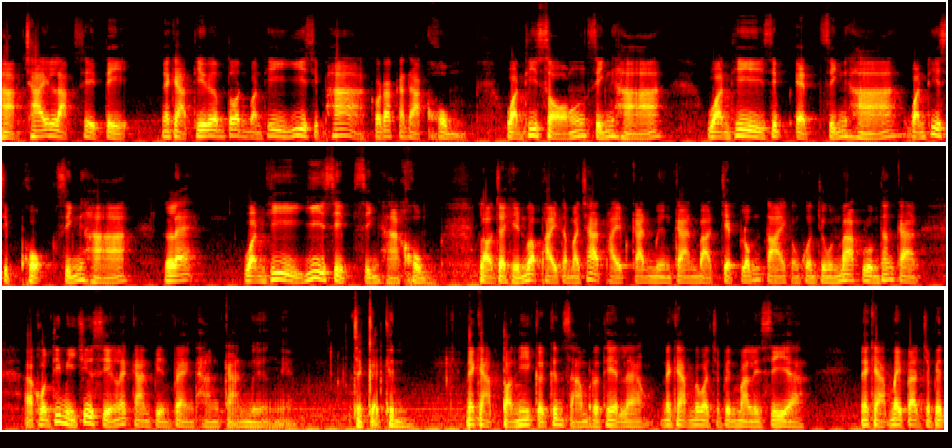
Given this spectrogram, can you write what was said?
หากใช้หลักสถิตินะครับที่เริ่มต้นวันที่ 25 กรกฎาคม วันที่ 2 สิงหา วันที่ 11 สิงหา วันที่ 16 สิงหา และวันที่ 20 สิงหาคม เราจะเห็นว่าภัยธรรมชาติภัยการเมืองการบาดเจ็บล้มตายของคนจำนวนมากรวมทั้งการคนที่มีชื่อเสียงและการเปลี่ยนแปลงทางการเมืองเนี่ยจะเกิดขึ้น นะครับตอนนี้เกิดขึ้น 3 ประเทศแล้วนะครับไม่ว่าจะเป็นมาเลเซียนะครับไม่ว่าจะเป็น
